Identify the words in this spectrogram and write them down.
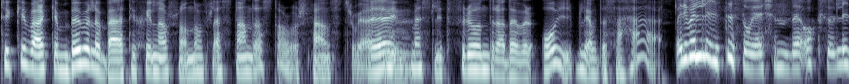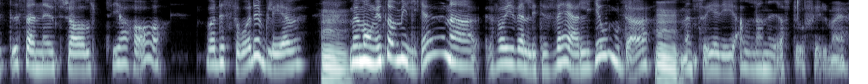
tycker varken bu eller bä, till skillnad från de flesta andra Star Wars-fans tror jag. Jag är Mm. mest lite förundrad över, oj, blev det så här? Det var lite så jag kände också, lite så här neutralt, jaha. Var det så det blev? Mm. Men många av miljöerna var ju väldigt välgjorda. Mm. Men så är det ju alla nya storfilmer.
